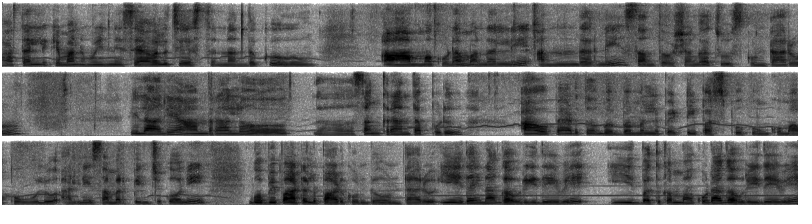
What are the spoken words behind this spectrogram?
ఆ తల్లికి మనం ఇన్ని సేవలు చేస్తున్నందుకు ఆ అమ్మ కూడా మనల్ని అందరినీ సంతోషంగా చూసుకుంటారు. ఇలాగే ఆంధ్రాలో సంక్రాంతి అప్పుడు ఆవు పేడతో గొబ్బెమ్మల్ని పెట్టి పసుపు కుంకుమ పువ్వులు అన్నీ సమర్పించుకొని గొబ్బి పాటలు పాడుకుంటూ ఉంటారు. ఏదైనా గౌరీదేవే ఈ బతుకమ్మ కూడా గౌరీదేవే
